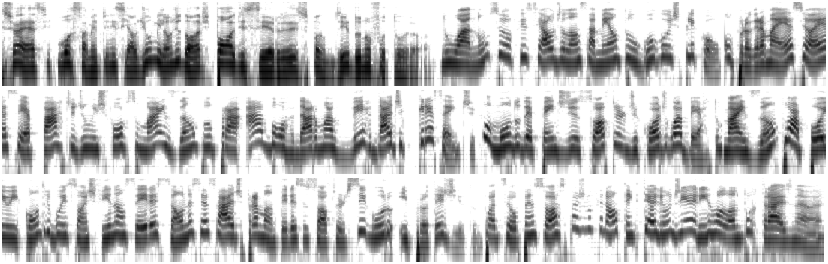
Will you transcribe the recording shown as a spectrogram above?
SOS, o orçamento inicial de 1 milhão de dólares pode ser expandido no futuro. No anúncio oficial de lançamento, o Google explicou: o programa SOS é parte de um esforço mais amplo para abordar uma verdade crescente. O mundo depende de software de código aberto. Mais amplo apoio e contribuições financeiras são necessários para manter esse software seguro e protegido. Pode ser open source, mas no final tem que ter ali um dinheirinho rolando por trás, né?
